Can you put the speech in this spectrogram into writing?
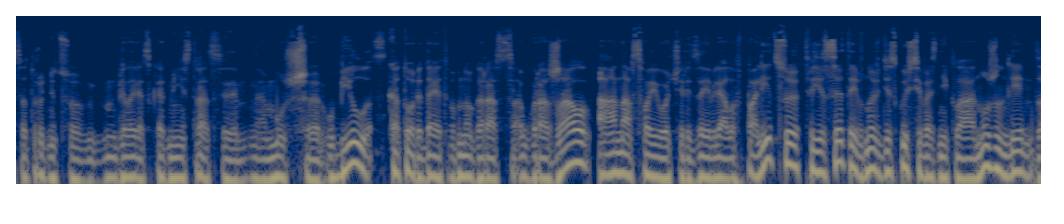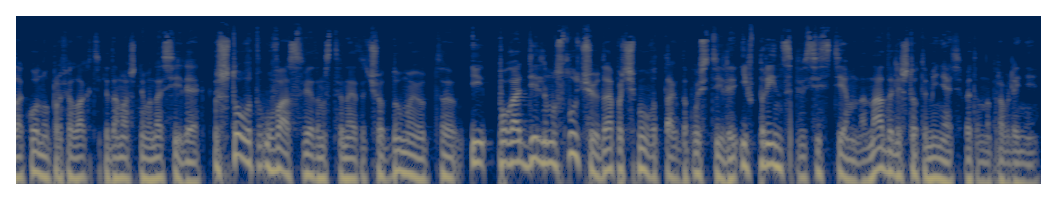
сотрудницу белорусской администрации э, муж э, убил, который до этого много раз угрожал, а она, в свою очередь, заявляла в полицию. В связи с этой вновь дискуссия возникла, а нужен ли закон о профилактике домашнего насилия. Что вот у вас ведомственно этот счет думают? И по отдельному случаю, да, почему вот так допустили? И, в принципе, системно, надо ли что-то менять в этом направлении?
